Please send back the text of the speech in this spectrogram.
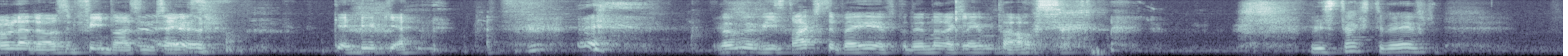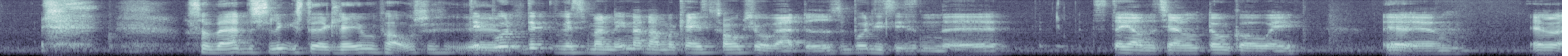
er det også et fint resultat. Kan I jer? Hvad med, vi er straks tilbage efter denne reklamepause? Vi er straks tilbage efter. Så verdens længste reklamepause. Det burde, det, hvis man inden en amerikansk talkshow være døde, så burde de sige sådan, uh, stay on the channel, don't go away. Ja. Øhm, Eller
